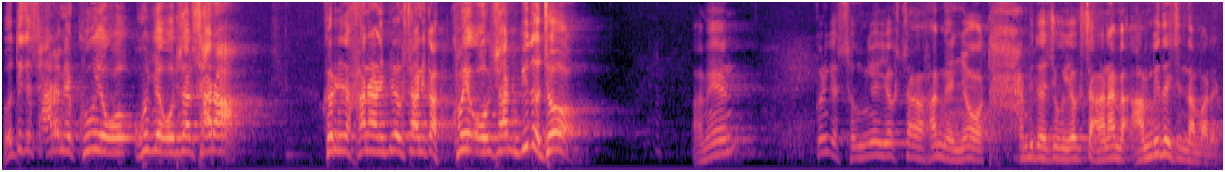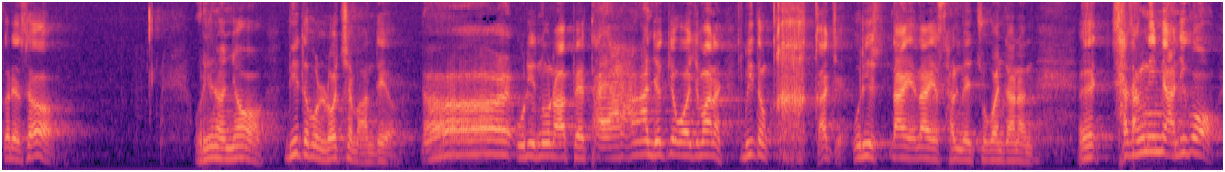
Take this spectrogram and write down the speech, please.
어떻게 사람의 950살 살아? 그러니 하나님 역사하니까 950살 믿어져. 아멘. 그러니까 성령의 역사가 하면요, 다 믿어지고 역사 안 하면 안 믿어진단 말이에요. 그래서 우리는요, 믿음을 놓치면 안 돼요. 늘 우리 눈앞에 다양한 역경 오지만 믿음 끝까지 우리 나의 나의 삶의 주관자는 사장님이 아니고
